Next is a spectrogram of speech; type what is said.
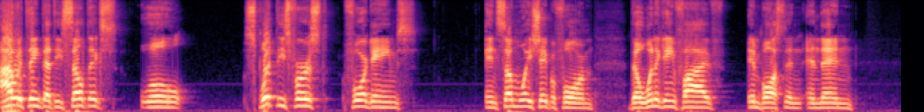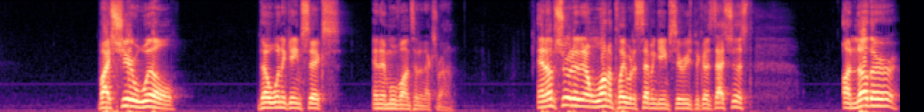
I would think that the Celtics will split these first four games in some way, shape, or form. They'll win a game five in Boston, and then by sheer will, they'll win a game six and then move on to the next round. And I'm sure they don't want to play with a seven game series because that's just another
